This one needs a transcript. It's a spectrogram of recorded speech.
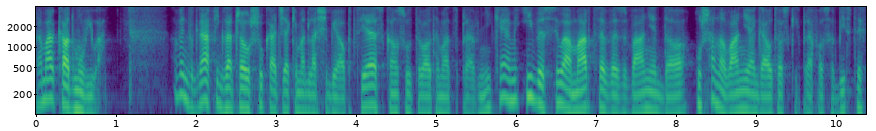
a marka odmówiła. No więc grafik zaczął szukać, jakie ma dla siebie opcje, skonsultował temat z prawnikiem i wysyła marce wezwanie do uszanowania jego autorskich praw osobistych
